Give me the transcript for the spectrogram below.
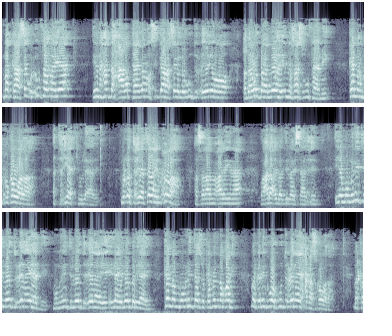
marka asaga wuxuu ufahmayaa in hadda xaalad taagan oo si gaar asaga loogu duceeyey oo cadaawad baan loo hayy ina saas uu fahmi. Kana muxuu ka wadaa? Ataxiyaadkii u la aaday. Markuu atixiyaadsanayo muxuu lahaa? Assalaamu calayna wa calaa cibaad illahi saalixiin. Iyo muminiintii loo duceynayo hadi muminiintii loo duceynayo ilahay loo baryaayo kana muminiintaasu ka mid noqoni marka ninku waa kuu duceynaya xaggaasu ka wadaa. Marka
